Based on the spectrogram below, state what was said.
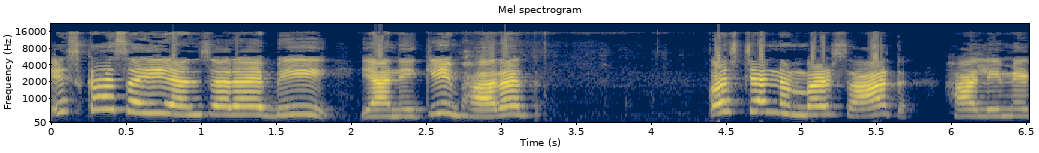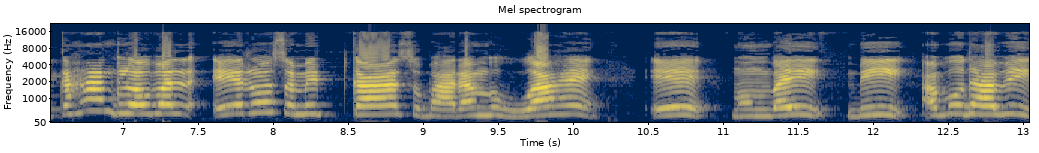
इसका सही आंसर है बी, यानी कि भारत। क्वेश्चन नंबर सात, हाल ही में कहाँ ग्लोबल एरो समिट का शुभारंभ हुआ है? A, Mumbai, B Abu Dhabi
